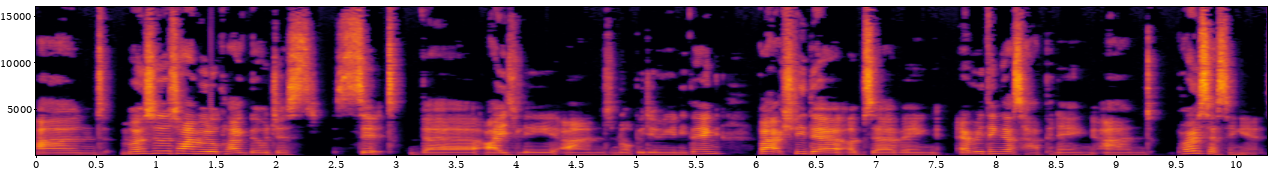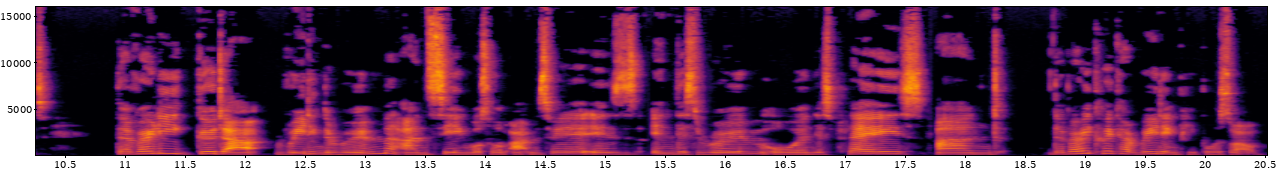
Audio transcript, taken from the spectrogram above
And most of the time, it look like they'll just sit there idly and not be doing anything but actually they're observing everything that's happening and processing it. They're really good at reading the room and seeing what sort of atmosphere is in this room or in this place, and they're very quick at reading people as well.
